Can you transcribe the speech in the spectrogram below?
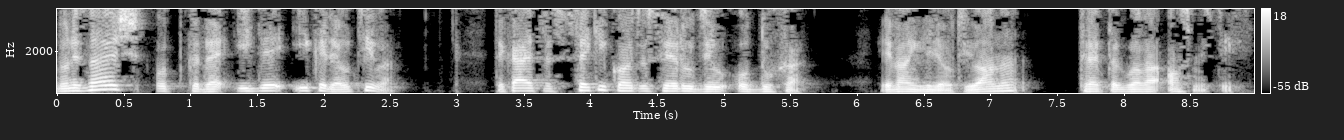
но не знаеш откъде иде и къде отива. Така е с всеки, който се е родил от духа. Евангелие от Йоанна, 3 глава, 8 стих.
